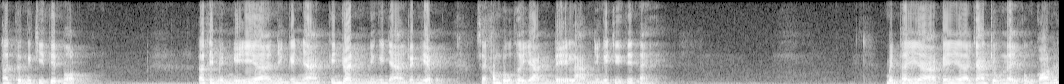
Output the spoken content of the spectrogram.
đó từng cái chi tiết một. Đó thì mình nghĩ à, những cái nhà kinh doanh những cái nhà doanh nghiệp sẽ không đủ thời gian để làm những cái chi tiết này. Mình thấy à, cái à, gia chủ này cũng có rất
